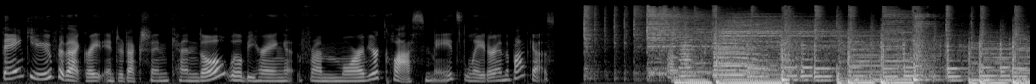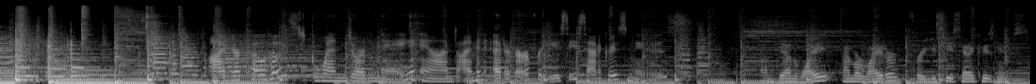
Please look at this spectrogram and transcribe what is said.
Thank you for that great introduction, Kendall. We'll be hearing from more of your classmates later in the podcast. Your co host, Gwen Jourdonnais, and I'm an editor for UC Santa Cruz News. I'm Dan White. I'm a writer for UC Santa Cruz News.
